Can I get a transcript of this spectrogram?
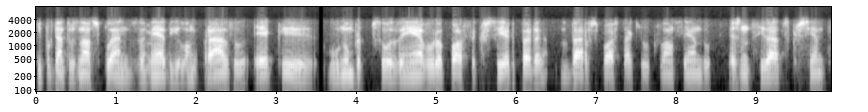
E, portanto, os nossos planos a médio e longo prazo é que o número de pessoas em Évora possa crescer para dar resposta àquilo que vão sendo as necessidades crescentes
